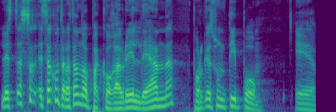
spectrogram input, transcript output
Le está, contratando a Paco Gabriel de Anda porque es un tipo. Eh,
